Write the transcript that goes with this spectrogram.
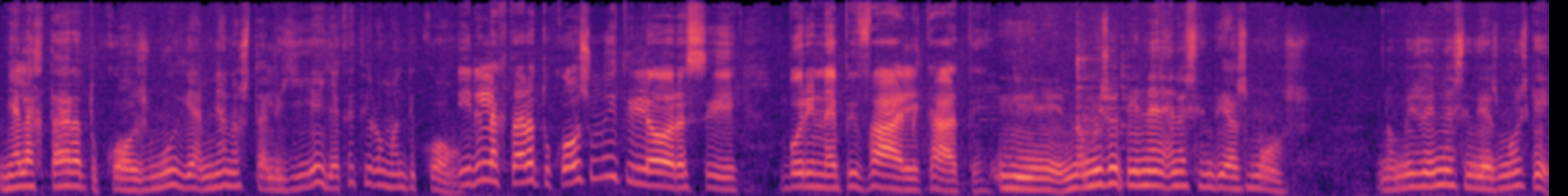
μια λαχτάρα του κόσμου για μια νοσταλγία, για κάτι ρομαντικό. είναι η λαχτάρα του κόσμου ή η τηλεόραση μπορεί να επιβάλλει κάτι; Ε, νομίζω ότι είναι ένας συνδυασμός. Νομίζω είναι ένας συνδυασμός και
